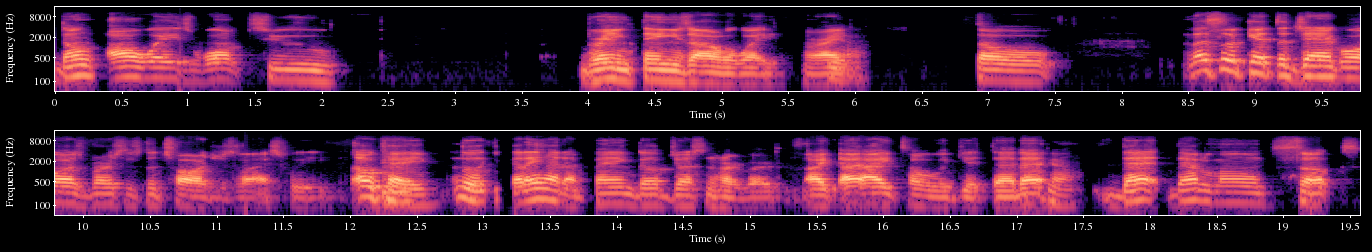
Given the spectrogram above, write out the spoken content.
don't always want to bring things our way, right? Yeah. So let's look at the Jaguars versus the Chargers last week. Okay, mm-hmm. look, yeah, they had a banged up Justin Herbert. Like I, I totally get that. That yeah. that that alone sucks,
